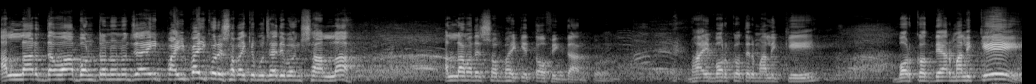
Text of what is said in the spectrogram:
আল্লাহর দেওয়া বন্টন অনুযায়ী পাই পাই করে সবাইকে বুঝাই দেবো ইনশাআল্লাহ। আল্লাহ আমাদের সব ভাইকে তৌফিক দান করুন। ভাই, বরকতের মালিক কে? বরকত দেওয়ার মালিক কে?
